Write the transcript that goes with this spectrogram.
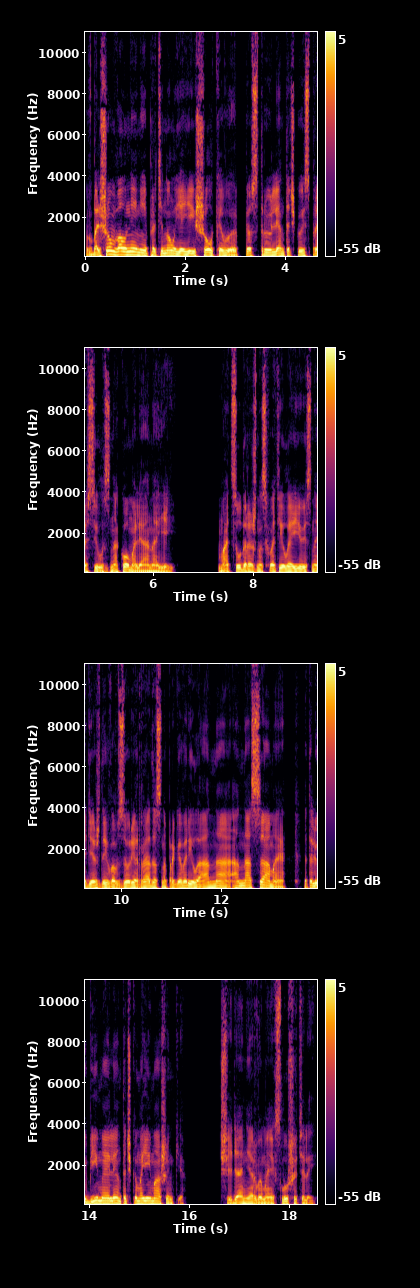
В большом волнении протянул я ей шелковую, пеструю ленточку и спросил, знакома ли она ей. Мать судорожно схватила ее и с надеждой во взоре радостно проговорила «Она, она самая! Это любимая ленточка моей Машеньки!» Щадя нервы моих слушателей,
